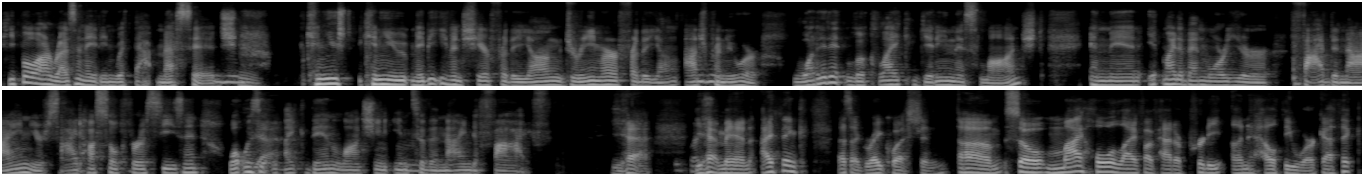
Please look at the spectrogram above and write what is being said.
people are resonating with that message mm can you can you maybe even share for the young dreamer for the young mm-hmm. entrepreneur mm-hmm. what did it look like getting this launched and then it might have been more your five to nine your side hustle for a season what was yeah. it like then launching into mm-hmm. the nine to five yeah. Yeah, man. I think that's a great question. Um, so my whole life I've had a pretty unhealthy work ethic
